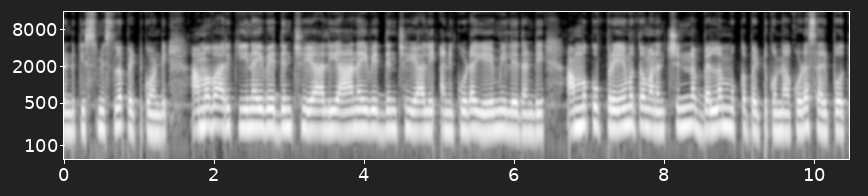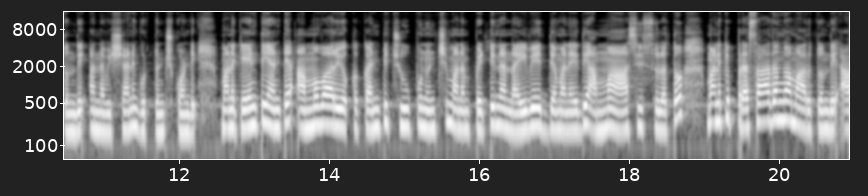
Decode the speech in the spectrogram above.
రెండు కిస్మిస్లో పెట్టుకోండి. అమ్మవారికి ఈ నైవేద్యం చేయాలి ఆ నైవేద్యం చేయాలి అని కూడా ఏమీ లేదండి. అమ్మకు ప్రేమతో మనం చిన్న బెల్లం ముక్క పెట్టుకున్నా కూడా సరిపోతుంది అన్న విషయాన్ని గుర్తుంచుకోండి. మనకేంటి అంటే అమ్మవారి యొక్క కంటి చూపు నుంచి మనం పెట్టిన నైవేద్యం నైవేద్యం అనేది అమ్మ ఆశీస్సులతో మనకి ప్రసాదంగా మారుతుంది. ఆ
